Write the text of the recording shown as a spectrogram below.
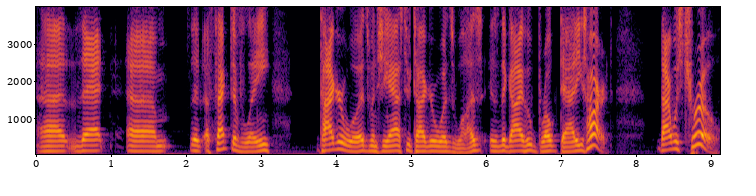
uh, that um, that effectively Tiger Woods, when she asked who Tiger Woods was, is the guy who broke Daddy's heart. That was true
